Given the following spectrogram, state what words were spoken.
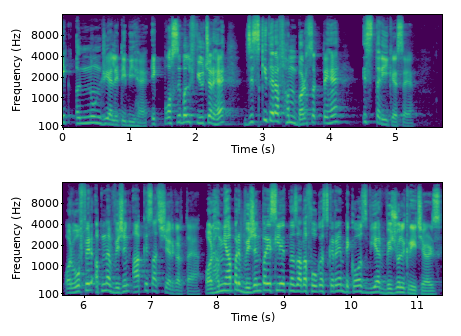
एक अननोन रियलिटी भी है। एक पॉसिबल फ्यूचर है, जिसकी तरफ़ हम बढ़ सकते हैं इस तरीके से। और वो फिर अपना विजन आपके साथ शेयर करता है। और हम यहाँ पर विजन पर इसलिए इतना ज़्यादा फोकस कर रहे हैं because we are visual creatures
